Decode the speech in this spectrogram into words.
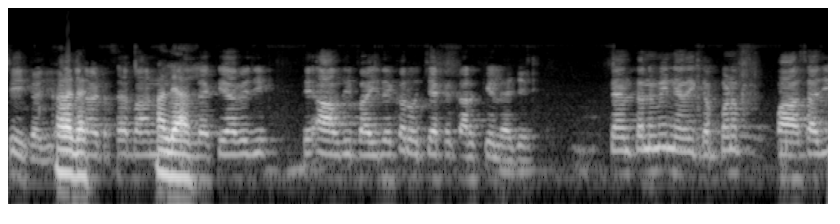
ਠੀਕ ਹੈ ਜੀ ਆਪਦੇ। ਡਾਕਟਰ ਸਾਹਿਬਾਨ। ਨਾਲ ਲੈ ਕੇ ਆਵੇ ਜੀ ਤੇ ਆਪਦੀ ਬਾਈ ਦੇ ਘਰੋਂ ਚੈੱਕ ਕਰਕੇ ਲੈ ਜੇ। ਤਿੰਨ ਤਿੰਨ ਮਹੀਨਿਆਂ ਦੀ ਗੱਭਣ ਪਾਸ ਆ ਜੀ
